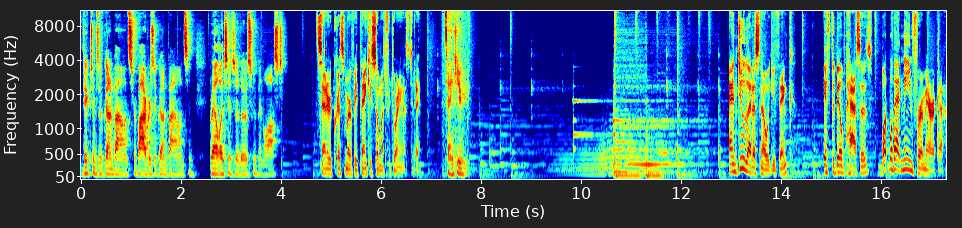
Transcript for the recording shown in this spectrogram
victims of gun violence, survivors of gun violence, and relatives of those who've been lost. Senator Chris Murphy, thank you so much for joining us today. Thank you. And do let us know what you think. If the bill passes, what will that mean for America?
